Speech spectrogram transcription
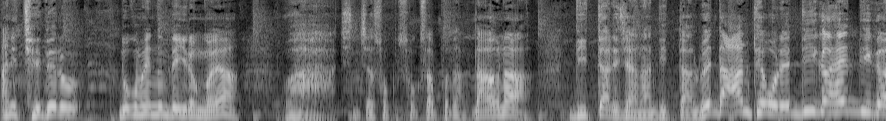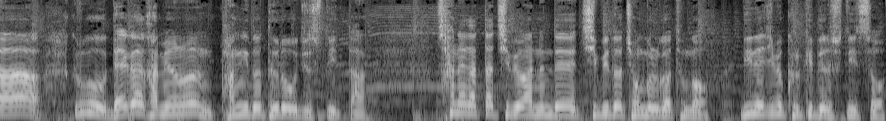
아니 제대로 녹음했는데 이런 거야? 와 진짜 속 속사포다. 나은아 네 딸이잖아 네 딸. 왜 나한테 오래? 네가 해 네가. 그리고 내가 가면은 방이 더 더러워질 수도 있다. 산에 갔다 집에 왔는데 집이 더 정글 같은 거. 니네 집에 그렇게 될 수도 있어.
